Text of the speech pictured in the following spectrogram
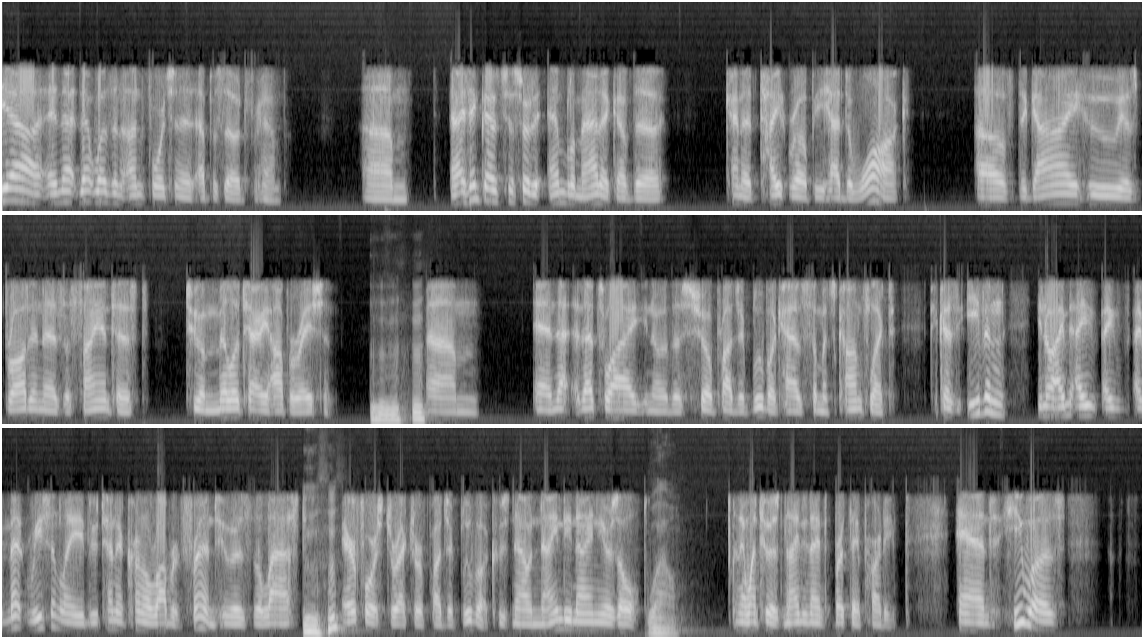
Yeah, and that that was an unfortunate episode for him. Um, and I think that's just sort of emblematic of the kind of tightrope he had to walk of the guy who is brought in as a scientist to a military operation. Mm-hmm. Um, and that, that's why you know the show Project Blue Book has so much conflict because even you know I I I met recently Lieutenant Colonel Robert Friend who is the last Mhm. Air Force director of Project Blue Book who's now 99 years old Wow. And I went to his 99th birthday party and he was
